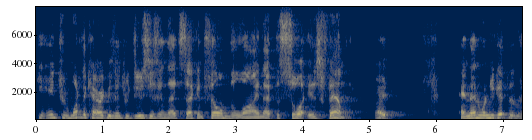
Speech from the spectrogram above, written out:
he intro, one of the characters introduces in that second film the line that the saw is family, right? And then when you get to the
